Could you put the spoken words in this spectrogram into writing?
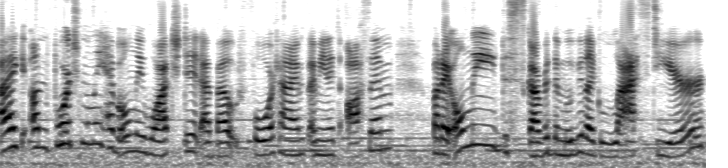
I unfortunately have only watched it about four times. I mean, it's awesome, but I only discovered the movie like last year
